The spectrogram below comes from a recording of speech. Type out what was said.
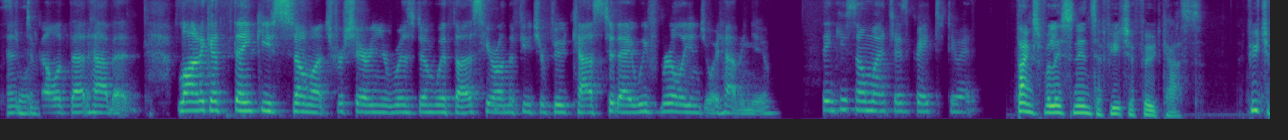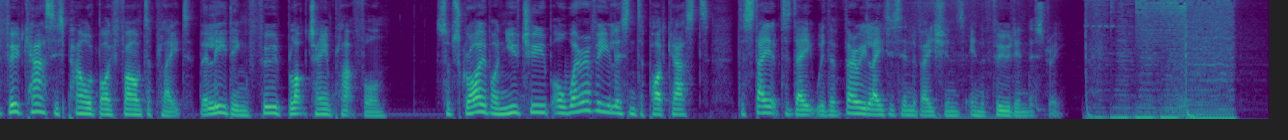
And Story. develop that habit. Lonica, thank you so much for sharing your wisdom with us here on the Future Foodcast today. We've really enjoyed having you. Thank you so much. It was great to do it. Thanks for listening to Future Foodcast. Future Foodcast is powered by Farm to Plate, the leading food blockchain platform. Subscribe on YouTube or wherever you listen to podcasts to stay up to date with the very latest innovations in the food industry.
